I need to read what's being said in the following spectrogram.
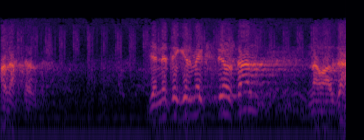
anahtarıdır. Cennete girmek istiyorsan namaza.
